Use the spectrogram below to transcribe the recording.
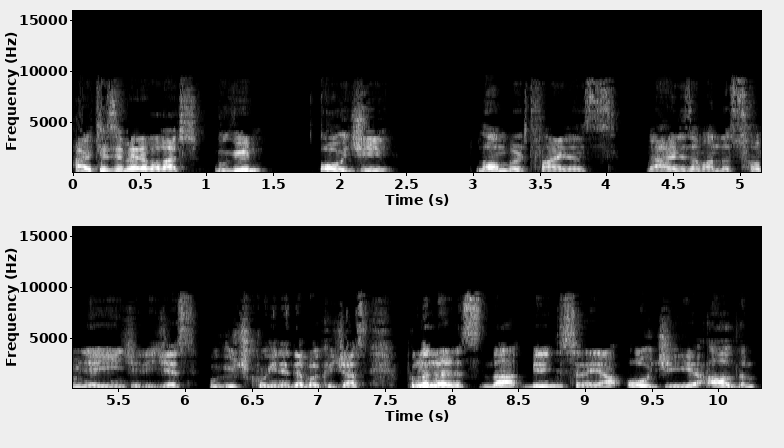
Herkese merhabalar. Bugün OG, Lombard Finance ve aynı zamanda Somnia'yı inceleyeceğiz. Bu üç coin'e de bakacağız. Bunların arasında birinci sıraya OG'yi aldım.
